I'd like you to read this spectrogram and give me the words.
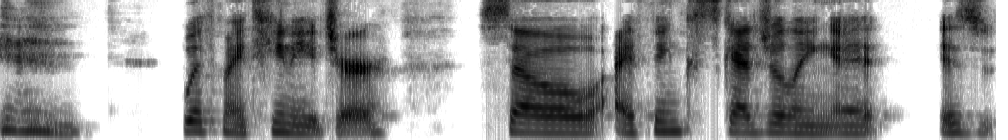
with my teenager. So I think scheduling it is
